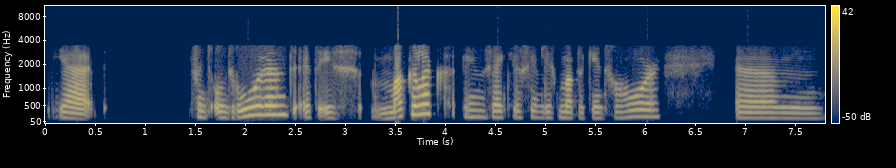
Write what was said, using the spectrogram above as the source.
ja, ik vind het ontroerend. Het is makkelijk, in zekere zin ligt makkelijk in het gehoor. Um,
